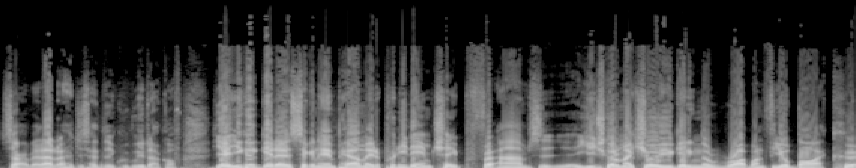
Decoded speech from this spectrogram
Sorry about that. I just had to quickly duck off. Yeah, you could get a second-hand power meter pretty damn cheap. For um, so you just got to make sure you're getting the right one for your bike uh,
